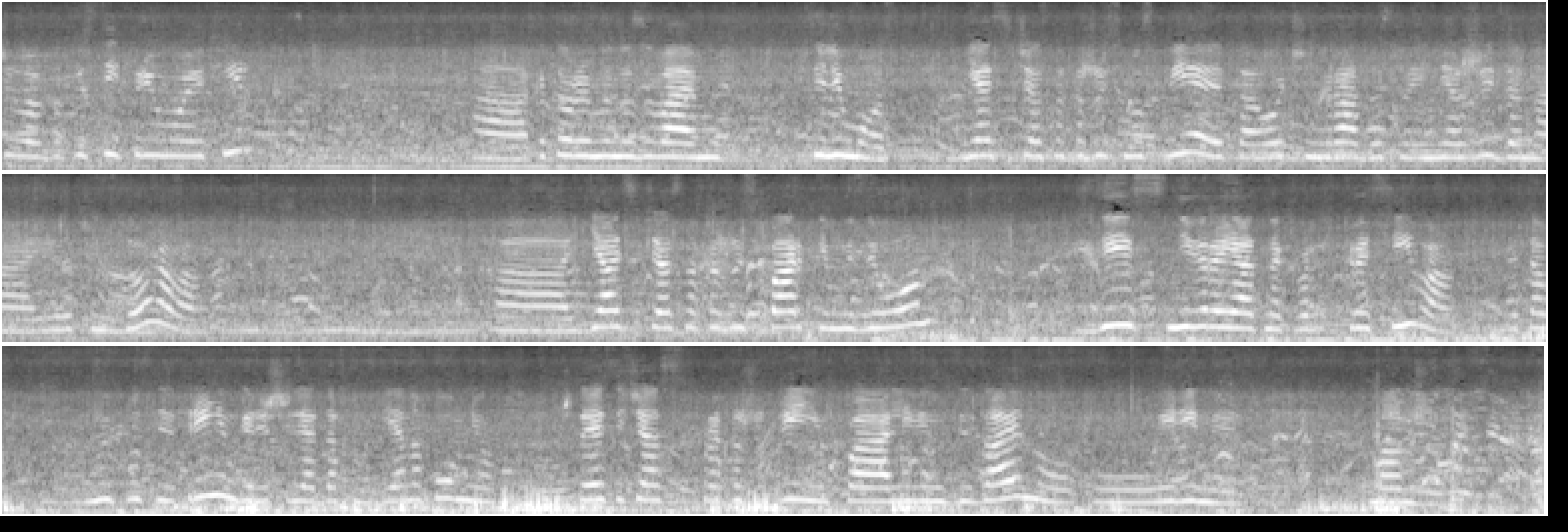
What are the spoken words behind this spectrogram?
решила запустить прямой эфир, а, который мы называем Телемост. Я сейчас нахожусь в Москве, это очень радостно и неожиданно, и очень здорово. А, Я сейчас нахожусь в парке Музеон. Здесь невероятно красиво. Это мы после тренинга решили отдохнуть. Я напомню, что я сейчас прохожу тренинг по ливинг дизайну у Ирины Манжо.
